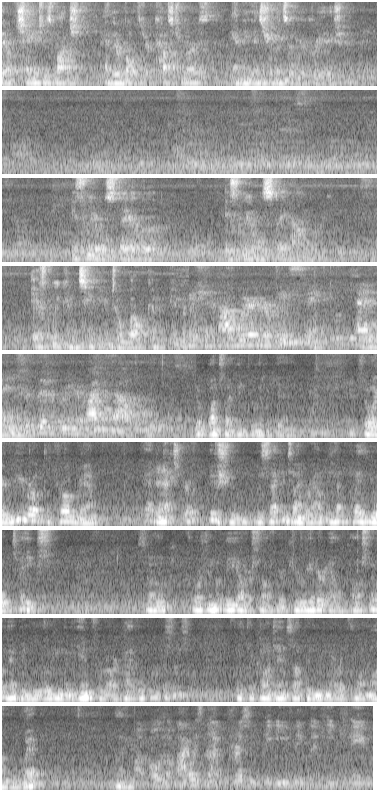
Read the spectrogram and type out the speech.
They don't change as much, and they're both your customers and the instruments of your creation. If we will stay alert, if we will stay hungry, if we continue to welcome innovation, About where you're wasting and, and to live a greener lifestyle. that once I can do it again. So I rewrote the program, had an extra issue, the second time around, it had to play the old tapes. So fortunately, our software curator, Al Kossow, had been loading them in for archival purposes, put the contents up in numeric form on the web. Uh, Although I was not present the evening that he came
